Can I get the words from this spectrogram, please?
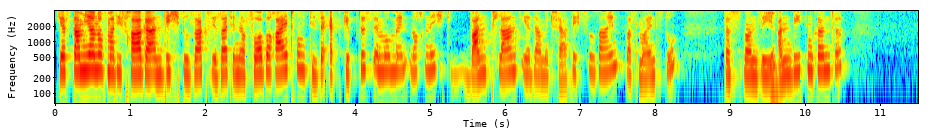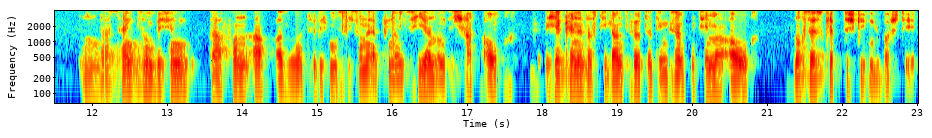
Jetzt, Damian, noch mal die Frage an dich. Du sagst, ihr seid in der Vorbereitung. Diese App gibt es im Moment noch nicht. Wann plant ihr damit fertig zu sein? Was meinst du? Dass man sie mhm. anbieten könnte? Das hängt so ein bisschen davon ab. Also natürlich muss sich so eine App finanzieren und ich habe auch, ich erkenne, dass die Landwirte dem gesamten Thema auch noch sehr skeptisch gegenüberstehen.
